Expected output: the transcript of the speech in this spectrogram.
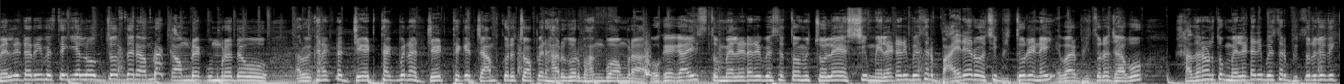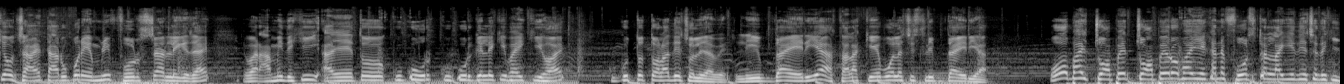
মিলিটারি বেসে গিয়ে লোকজনদের আমরা কামড়ে কুমড়ে দেবো। আর ওইখানে একটা জেট থাকবে না। জেট থেকে জাম্প করে চপের হাড়গোড় ভাঙবো আমরা। ওকে গাইস তো মিলিটারি বেসে তো আমি চলে এসেছি। মিলিটারি বেসের বাইরে রয়েছি, ভিতরে নেই। এবার ভিতরে যাব। সাধারণত মিলিটারি বেসের ভিতরে যদি কেউ যায়, তার উপরে এমনি ফোর স্টার লেগে যায়। এবার আমি দেখি তো কুকুর কুকুর গেলে কি ভাই কি হয়? কুকুর তো তলা দিয়ে চলে যাবে। লিভ দ্য এরিয়া তাহলে কে বলেছিস লিভ দ্য এরিয়া ও ভাই, চপের, চপেরও ভাই এখানে ফোর স্টার লাগিয়ে দিয়েছে দেখি।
